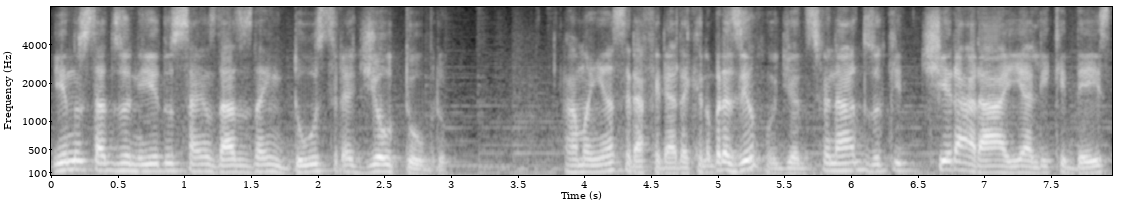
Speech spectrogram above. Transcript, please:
e nos Estados Unidos saem os dados da indústria de outubro. Amanhã será feriado aqui no Brasil, o Dia dos Finados, o que tirará aí a liquidez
